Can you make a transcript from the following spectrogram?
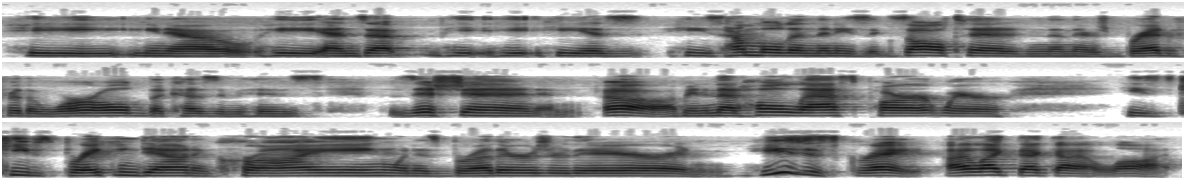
he you know he ends up he, he he is he's humbled and then he's exalted and then there's bread for the world because of his position and oh i mean in that whole last part where he keeps breaking down and crying when his brothers are there and he's just great. I like that guy a lot.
